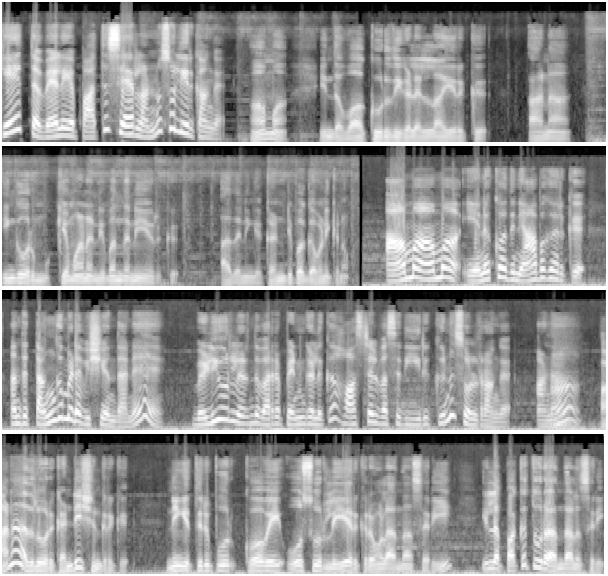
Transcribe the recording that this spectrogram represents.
கேத்த வேலைய பார்த்து சேரலாம்னு சொல்லியிருக்காங்க. ஆமா இந்த வாக்குறுதிகள் எல்லாம் இருக்கு. ஆனா இங்க ஒரு முக்கியமான நிபந்தனையும் இருக்கு. அதை நீங்க கண்டிப்பா கவனிக்கணும். ஆமா ஆமா எனக்கும் அது ஞாபகம் இருக்கு. அந்த தங்குமிட விஷயம் தானே வெளியூர்ல இருந்து வர்ற பெண்களுக்கு ஹாஸ்டல் வசதி இருக்குன்னு சொல்றாங்க. ஆனா ஆனா அதுல ஒரு கண்டிஷன் இருக்கு. நீங்க திருப்பூர் கோவை ஓசூர்லயே இருக்கிறவங்களா இருந்தா சரி இல்ல பக்கத்தூரா இருந்தாலும் சரி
